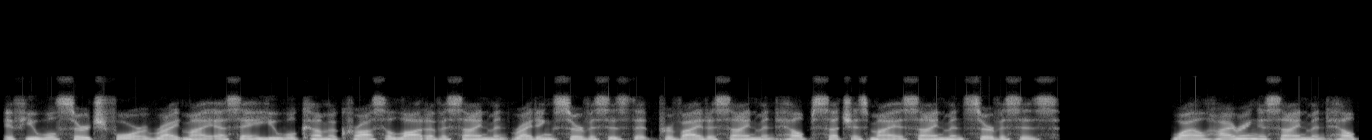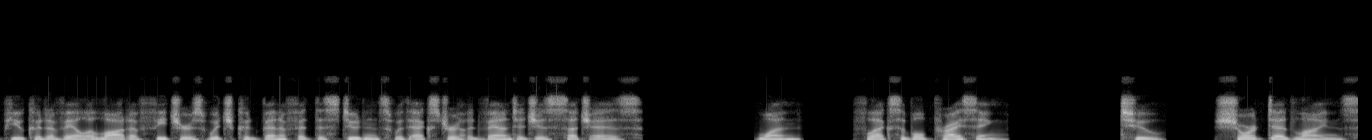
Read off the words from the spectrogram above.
If you will search for Write My Essay you will come across a lot of assignment writing services that provide assignment help such as My Assignment Services. While hiring assignment help you could avail a lot of features which could benefit the students with extra advantages such as 1. Flexible pricing 2. Short deadlines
